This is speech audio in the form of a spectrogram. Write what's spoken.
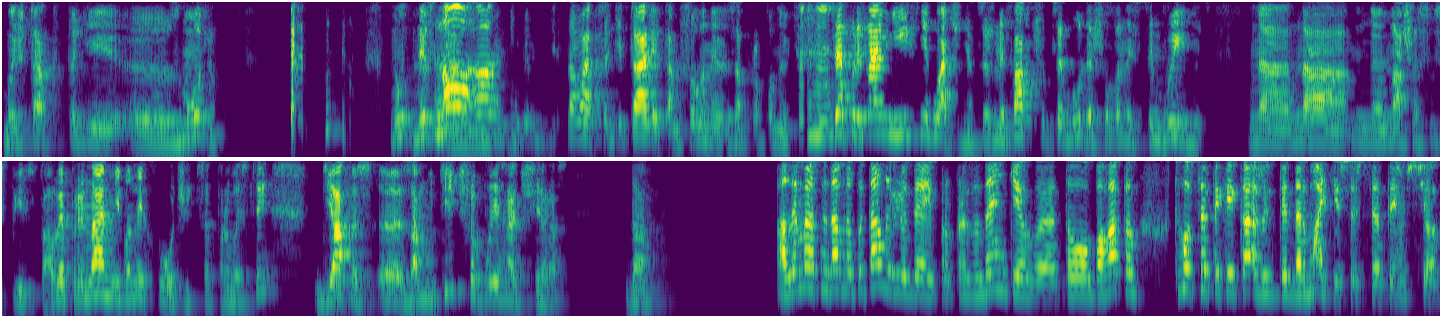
ми ж так тоді е, зможемо. Ну, не знаю, а- будемо дізнаватися деталі, там, що вони запропонують. Мгм. Це принаймні їхнє бачення. Це ж не факт, що це буде, що вони з цим вийдуть на, на, на наше суспільство. Але принаймні вони хочуть це провести, якось е, замутіть, щоб виграти ще раз. Да. Але ми от недавно питали людей про президентів, е, то багато хто все-таки кажуть, ти дарма тішишся тим, що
